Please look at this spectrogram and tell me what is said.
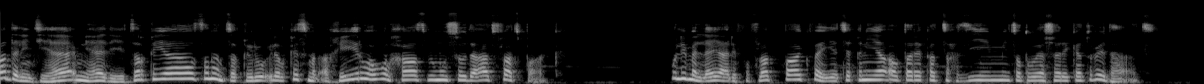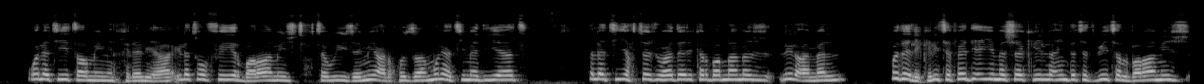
بعد الانتهاء من هذه الترقية سننتقل إلى القسم الأخير وهو الخاص بمستودعات Flatpak ولمن لا يعرف Flatpak فهي تقنية أو طريقة تحزيم من تطوير شركة Red Hat والتي ترمي من خلالها إلى توفير برامج تحتوي جميع الحزم والاعتماديات التي يحتاجها ذلك البرنامج للعمل وذلك لتفادي أي مشاكل عند تثبيت البرامج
